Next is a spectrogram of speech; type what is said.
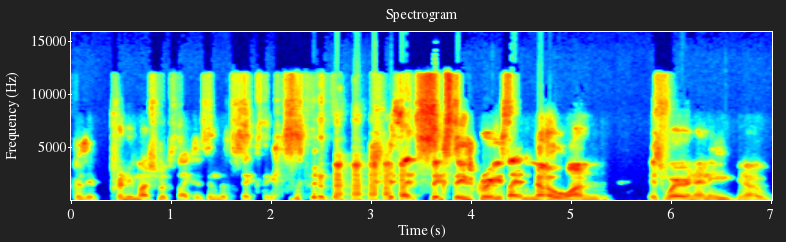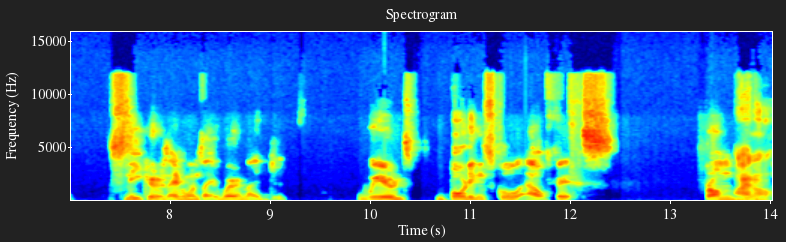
Because it pretty much looks like it's in the 60s. it's like 60s Greece. Like no one is wearing any, you know, sneakers. Everyone's like wearing like weird boarding school outfits from I don't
